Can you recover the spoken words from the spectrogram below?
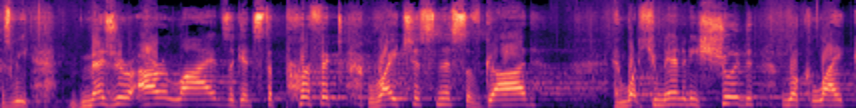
as we measure our lives against the perfect righteousness of God and what humanity should look like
